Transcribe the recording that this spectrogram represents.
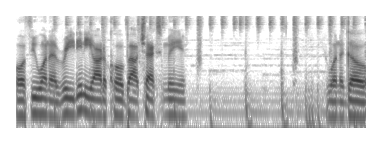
or if you want to read any article about Traxamillion, you want to go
